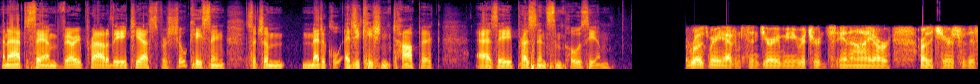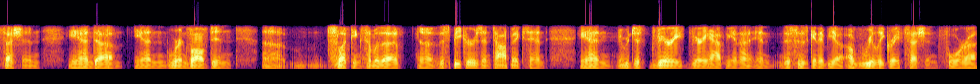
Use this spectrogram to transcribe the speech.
And I have to say, I'm very proud of the ATS for showcasing such a medical education topic as a President's Symposium. Rosemary Adamson, Jeremy Richards, and I are are the chairs for this session, and uh, and we're involved in uh, selecting some of the uh, the speakers and topics, and and we're just very very happy, and and this is going to be a, a, really great session for uh,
